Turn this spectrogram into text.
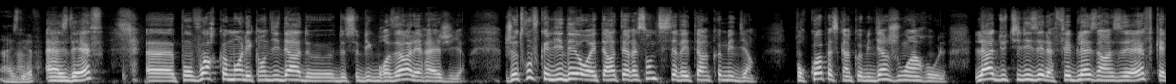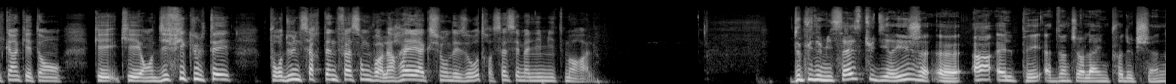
un SDF, un SDF euh, pour voir comment les candidats de, ce Big Brother allaient réagir. Je trouve que l'idée aurait été intéressante si ça avait été un comédien. Pourquoi? Parce qu'un comédien joue un rôle. Là, d'utiliser la faiblesse d'un SDF, quelqu'un qui est en qui qui est en difficulté pour d'une certaine façon voir la réaction des autres, ça c'est ma limite morale. Depuis 2016, tu diriges euh, ALP, Adventure Line Production.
